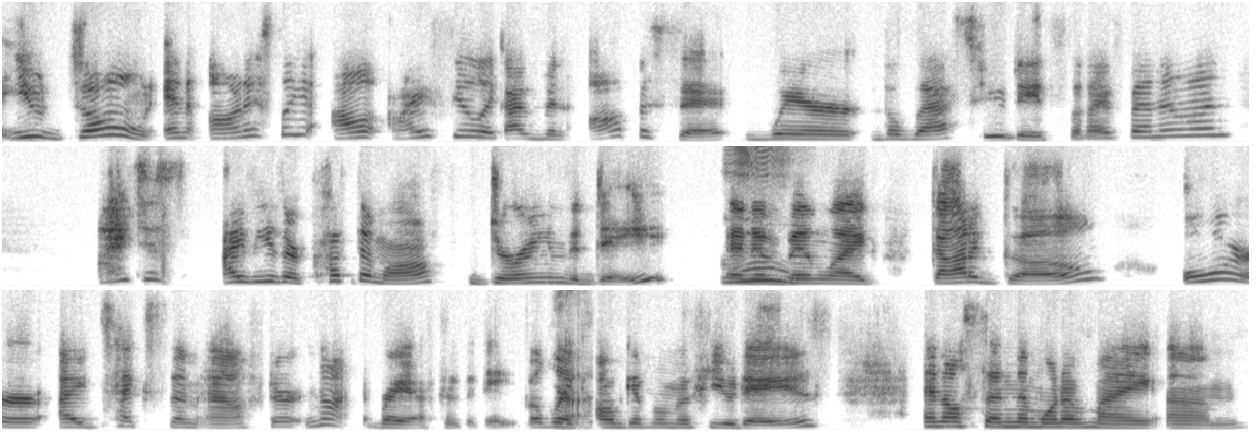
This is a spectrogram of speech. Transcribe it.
you don't and honestly I'll, i feel like i've been opposite where the last few dates that i've been on i just i've either cut them off during the date and Ooh. have been like gotta go or i text them after not right after the date but like Yeah. i'll give them a few days and i'll send them one of my um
